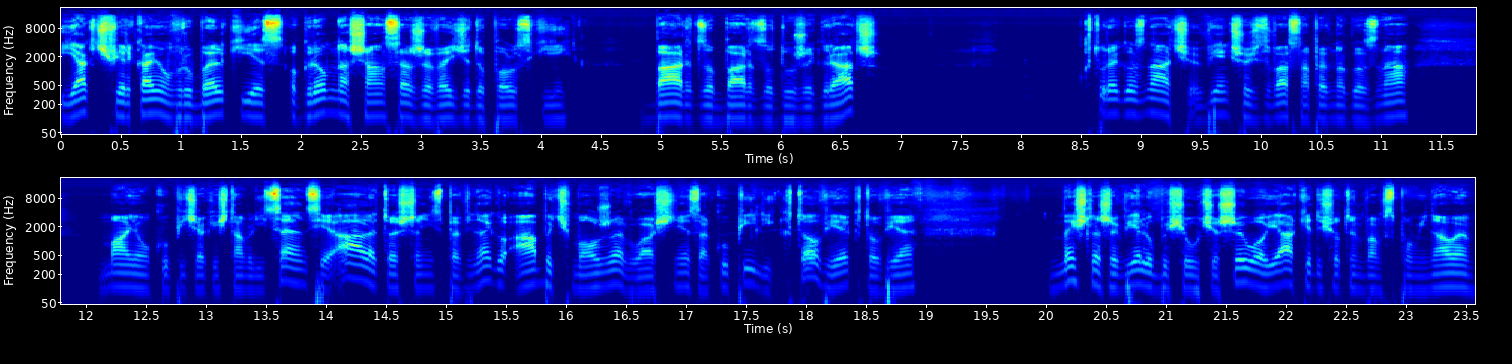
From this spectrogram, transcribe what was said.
Jak ćwierkają wróbelki, jest ogromna szansa, że wejdzie do Polski bardzo, bardzo duży gracz, którego znacie. Większość z Was na pewno go zna mają kupić jakieś tam licencje, ale to jeszcze nic pewnego, a być może właśnie zakupili. Kto wie, kto wie. Myślę, że wielu by się ucieszyło. Ja kiedyś o tym Wam wspominałem,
